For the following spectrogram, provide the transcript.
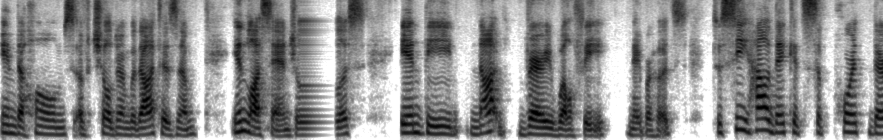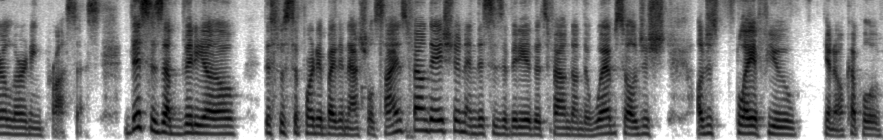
in the homes of children with autism in Los Angeles in the not very wealthy neighborhoods to see how they could support their learning process. This is a video this was supported by the National Science Foundation, and this is a video that's found on the web. So I'll just I'll just play a few, you know, a couple of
